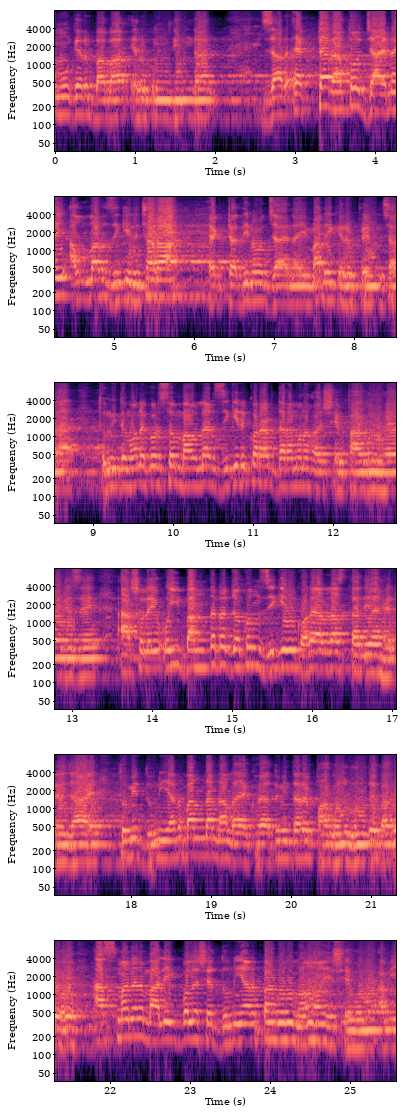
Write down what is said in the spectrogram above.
অমুকের বাবা এরকম দিনদার, যার একটা রাতও যায় নাই আল্লাহর জিকির ছাড়া। একটা দিনও যায় নাই, মালিকের প্রেম ছাড়া। তুমি তো মনে করছ মাওলার জিকির করার দ্বারা মনে হয় সে পাগল হয়ে গেছে। আসলে ওই বান্দাটা যখন জিকির করে আর রাস্তা দিয়ে হেঁটে যায়, তুমি দুনিয়ার বান্দা নালায়ক হয়ে তুমি তারে পাগল বলতে পারো। আসমানের মালিক বলে সে দুনিয়ার পাগল নয়, সে বলো আমি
